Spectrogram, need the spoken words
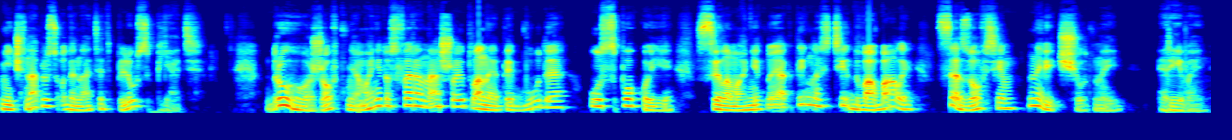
нічна плюс 11 плюс 5. 2 жовтня магнітосфера нашої планети буде у спокої. Сила магнітної активності 2 бали це зовсім невідчутний рівень.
